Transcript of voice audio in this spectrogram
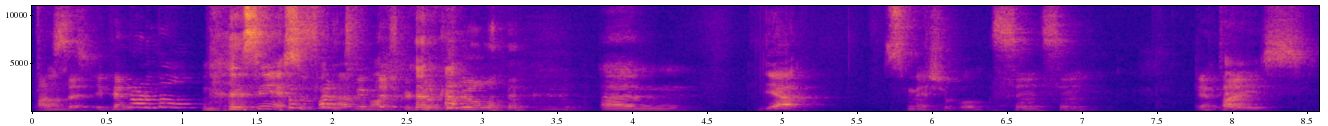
passa. pronto. E é normal. sim, é super farto normal. mulheres com aquele cabelo. Um, yeah. Smashable. sim, sim. É É pá, isso.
